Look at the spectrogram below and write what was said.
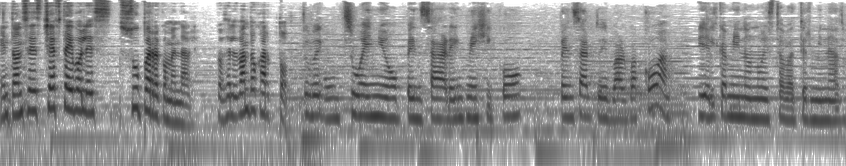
Entonces, Chef's Table es súper recomendable. Se les va a antojar todo. Tuve un sueño pensar en México, pensar de barbacoa y el camino no estaba terminado.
